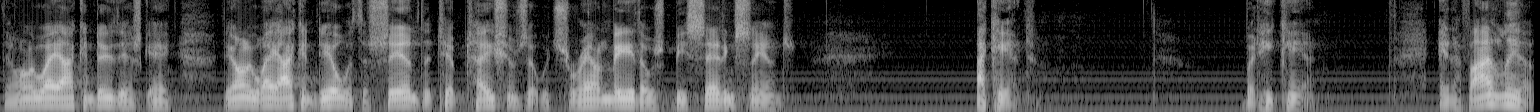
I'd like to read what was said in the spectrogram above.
The only way I can do this, gang, the only way I can deal with the sin, the temptations that would surround me, those besetting sins, I can't. But He can. And if I live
